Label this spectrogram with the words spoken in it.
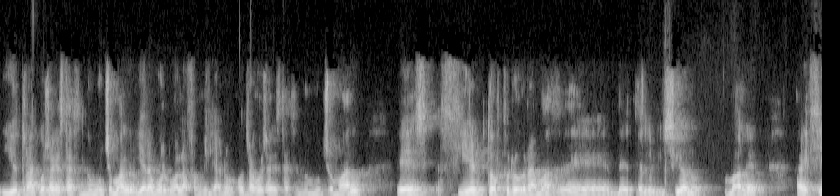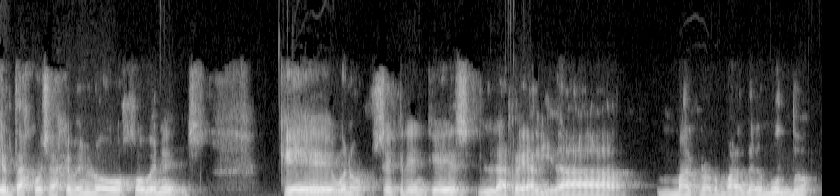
y otra cosa que está haciendo mucho mal, y ahora vuelvo a la familia, ¿no? Otra cosa que está haciendo mucho mal es ciertos programas de, televisión, ¿vale? Hay ciertas cosas que ven los jóvenes que, bueno, se creen que es la realidad más normal del mundo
